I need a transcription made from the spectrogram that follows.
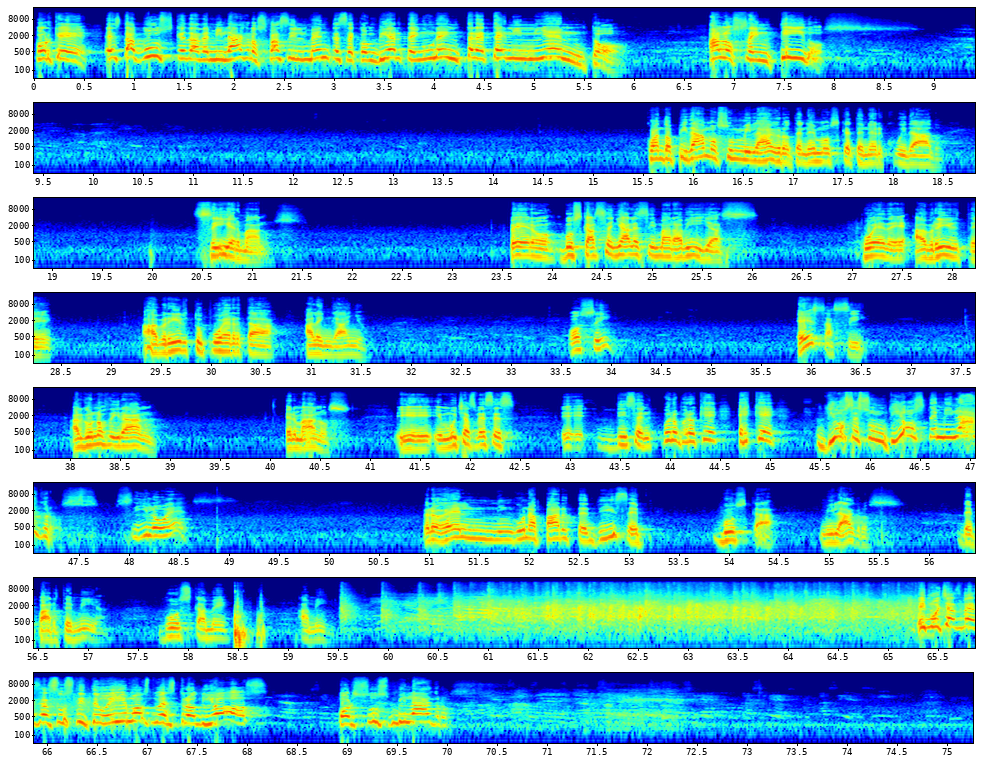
Porque esta búsqueda de milagros fácilmente se convierte en un entretenimiento a los sentidos. Cuando pidamos un milagro tenemos que tener cuidado. Sí, hermanos. Pero buscar señales y maravillas puede abrirte, abrir tu puerta al engaño. ¿Oh sí? Es así. Algunos dirán, hermanos, y, muchas veces eh, dicen, bueno, pero ¿qué? Es que Dios es un Dios de milagros. Sí lo es. Pero Él en ninguna parte dice, busca milagros de parte mía. Búscame a mí. Y muchas veces sustituimos nuestro Dios por sus milagros.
